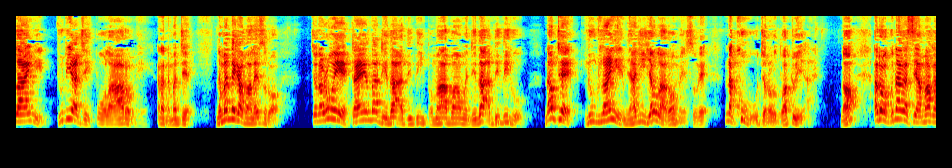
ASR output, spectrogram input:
လှိုင်းနေဒုတိယကြိမ်ပေါ်လာတော့မယ်အဲ့ဒါနံပါတ်1နံပါတ်2ကဘာလဲဆိုတော့ကျွန်တော်တို့ရဲ့တိုင်းရင်းသားဒေသအသီးသီးဗမာပါဝင်ဒေသအသီးသီးကိုနောက်ထပ်လူလှိုင်းတွေအများကြီးရောက်လာတော့မယ်ဆိုတော့နှစ်ခုကိုကျွန်တော်တို့သွားတွေ့ရတယ်နော်အဲ့တော့ခုနကဆီယာမက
